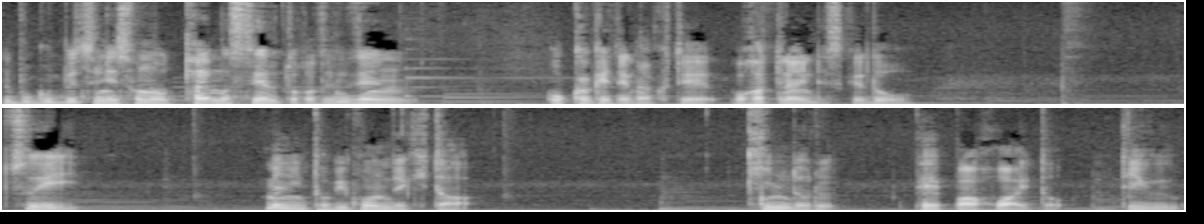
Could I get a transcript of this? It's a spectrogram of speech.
で僕別にそのタイムセールとか全然追っかけてなくて分かってないんですけど、つい目に飛び込んできた Kindle ペーパーホワイトっていう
